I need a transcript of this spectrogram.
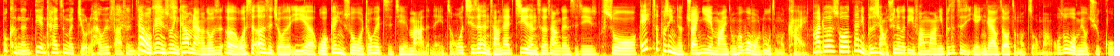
不可能，店开这么久了还会发生。但我跟你说，你看我们两个都是二，我是二十九的一二。我跟你说，我就会直接骂的那一种。我其实很常在计程车上跟司机说：“哎、欸，这不是你的专业吗？你怎么会问我路怎么开？”他就会说：“那你不是想去那个地方吗？你不是自己也应该要知道怎么走吗？”我说：“我没有去过。”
